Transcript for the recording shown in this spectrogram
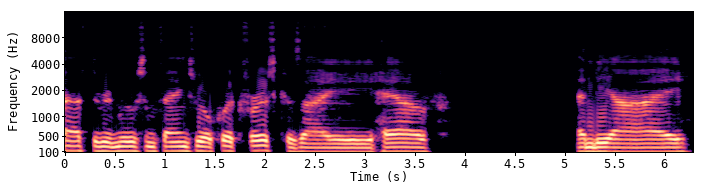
I have to remove some things real quick first because I have NDI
